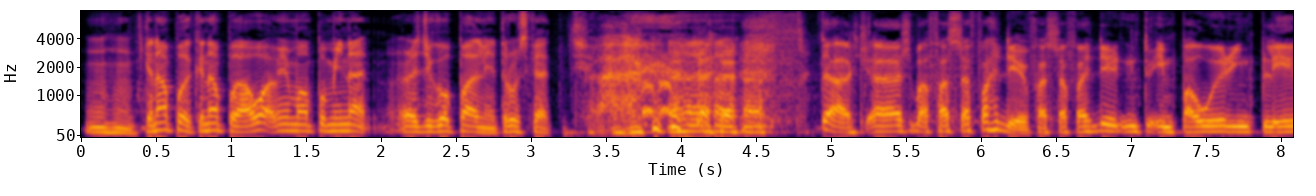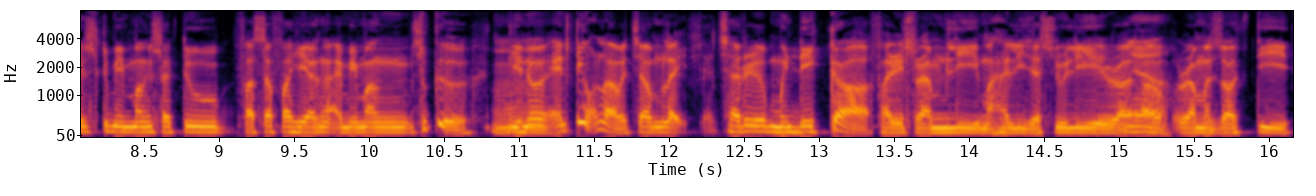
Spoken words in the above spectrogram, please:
Mm-hmm. Kenapa? Kenapa? Awak memang peminat Raja Gopal ni. Teruskan. tak, uh, sebab falsafah dia. Falsafah dia untuk empowering players tu memang satu falsafah yang I memang suka. Mm. You know, and tengoklah macam like cara mendeka Faris Ramli, Mahali Jasuli, Ra- yeah. uh, Ramazotti.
